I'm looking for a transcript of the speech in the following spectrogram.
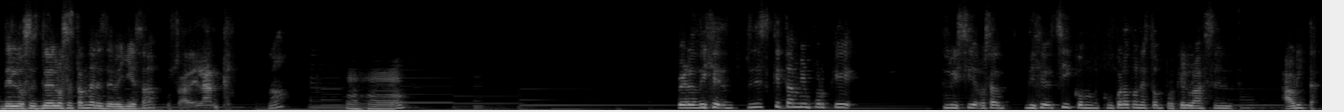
de los, de los estándares de belleza, pues adelante, ¿no? Pero dije, es que también porque lo hicieron, o sea, dije, sí, concuerdo con esto, porque lo hacen ahorita?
